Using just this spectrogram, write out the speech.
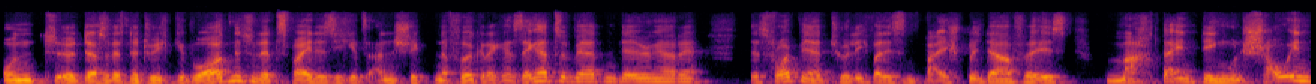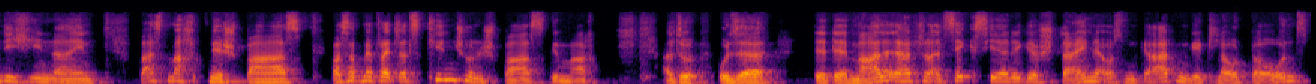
Und äh, dass er das natürlich geworden ist und der zweite sich jetzt anschickt, ein erfolgreicher Sänger zu werden, der Jüngere, das freut mich natürlich, weil es ein Beispiel dafür ist, mach dein Ding und schau in dich hinein. Was macht mir Spaß? Was hat mir vielleicht als Kind schon Spaß gemacht? Also unser der, der Maler der hat schon als Sechsjähriger Steine aus dem Garten geklaut bei uns,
